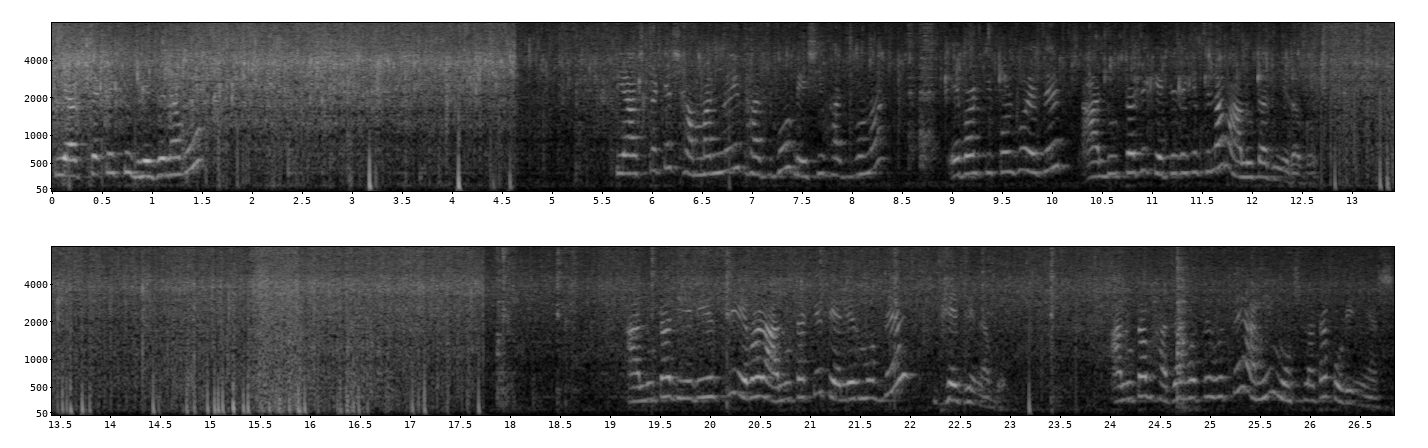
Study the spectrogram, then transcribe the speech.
পেঁয়াজটাকে একটু ভেজে নেব। পেঁয়াজটাকে সামান্যই ভাজবো, বেশি ভাজবো না। এবার কি করব, এই যে আলুটা যে কেটে রেখেছিলাম, আলুটা দিয়ে দেবো। আলুটা দিয়ে দিয়েছি, এবার আলুটাকে তেলের মধ্যে ভেজে নেব। আলুটা ভাজা হতে হতে আমি মশলাটা করে নিয়ে আসি।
